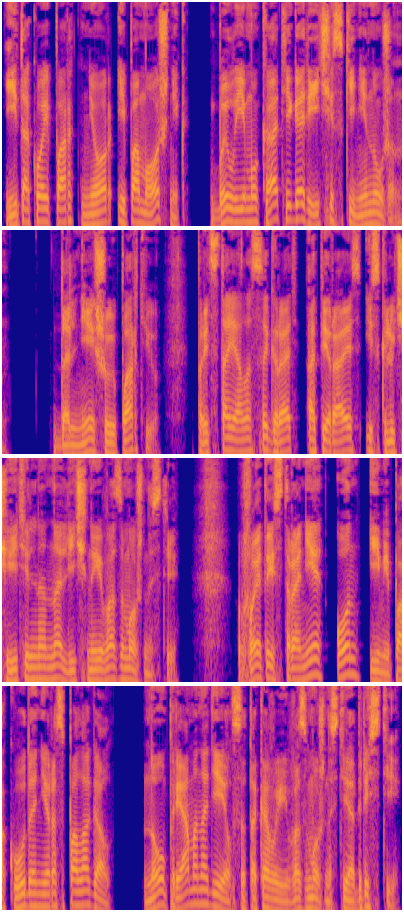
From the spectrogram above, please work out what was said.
И такой партнер и помощник был ему категорически не нужен. Дальнейшую партию предстояло сыграть, опираясь исключительно на личные возможности. В этой стране он ими покуда не располагал, но упрямо надеялся таковые возможности обрести.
